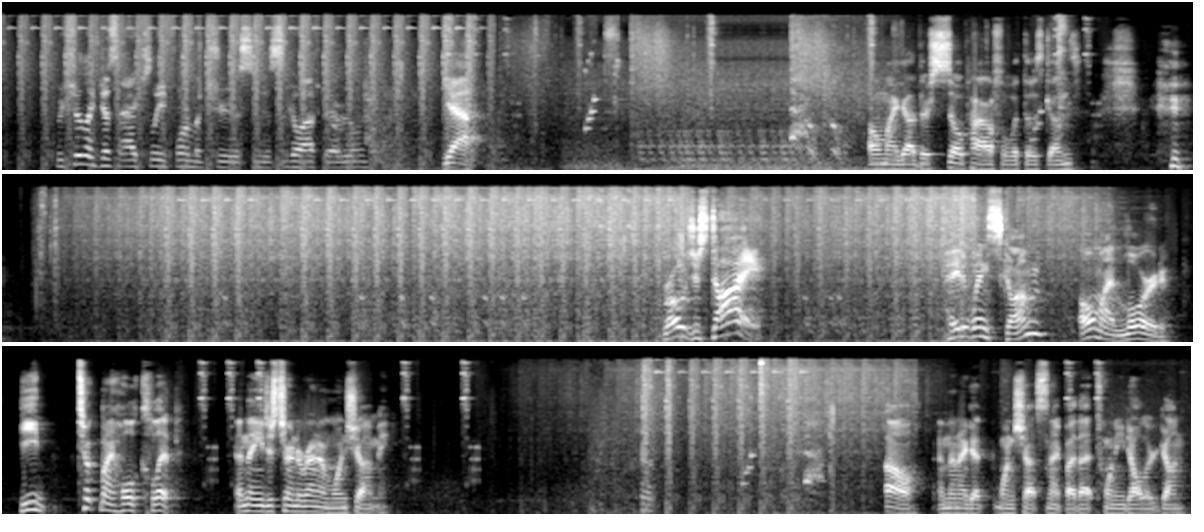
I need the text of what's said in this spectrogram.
We should like just actually form a truce and just go after everyone. Yeah. Oh my god, they're so powerful with those guns. Bro, just die! Pay to win scum? Oh my lord. He took my whole clip. And then he just turned around and one-shot me. Oh, and then I get one-shot sniped by that $20 gun.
